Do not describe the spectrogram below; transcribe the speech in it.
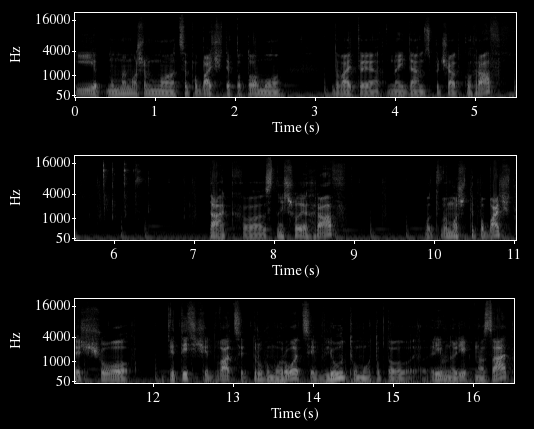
і ми можемо це побачити по тому. Давайте знайдемо спочатку граф. Так, знайшли граф. От ви можете побачити, що 2022 році, в лютому, тобто рівно рік назад,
